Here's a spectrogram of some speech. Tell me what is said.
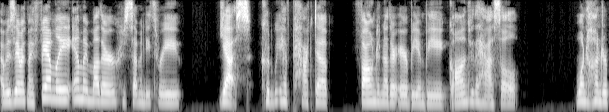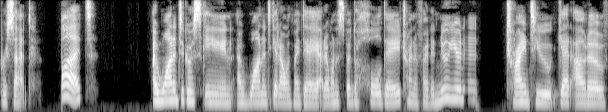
I was there with my family and my mother, who's 73. Yes, could we have packed up, found another Airbnb, gone through the hassle? 100%. But I wanted to go skiing. I wanted to get on with my day. I didn't want to spend a whole day trying to find a new unit, trying to get out of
